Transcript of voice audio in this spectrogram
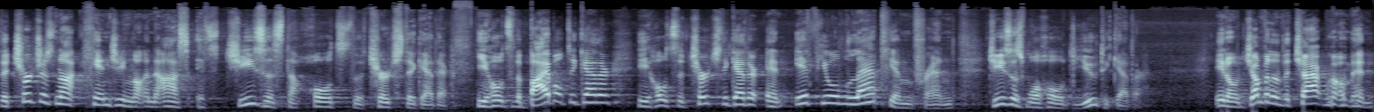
the church is not hinging on us, it's Jesus that holds the church together. He holds the Bible together, He holds the church together, and if you'll let Him, friend, Jesus will hold you together. You know, jump into the chat room and,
